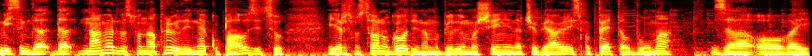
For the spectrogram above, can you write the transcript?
mislim da, da namerno smo napravili neku pauzicu jer smo stvarno godinama bili u mašini znači objavili smo pet albuma za ovaj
